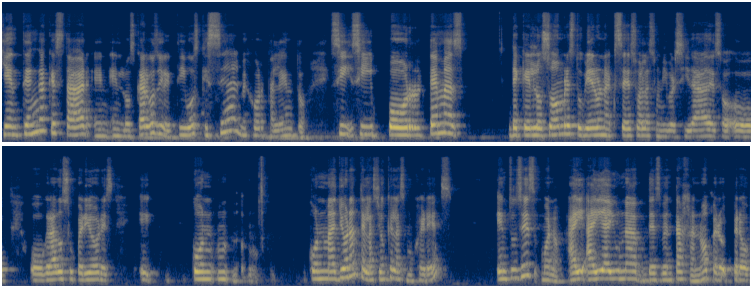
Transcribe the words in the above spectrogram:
Quien tenga que estar en, los cargos directivos, que sea el mejor talento. Si, si por temas de que los hombres tuvieron acceso a las universidades o, grados superiores eh, con, con mayor antelación que las mujeres, entonces, bueno, ahí, ahí hay una desventaja, ¿no? Pero, pero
